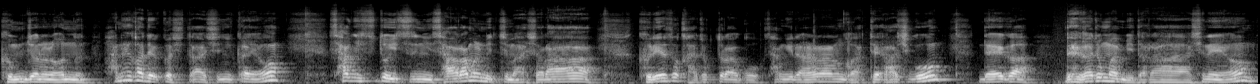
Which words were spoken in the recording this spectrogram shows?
금전을 얻는 한 해가 될 것이다 하시니까요. 사귈 수도 있으니 사람을 믿지 마셔라. 그래서 가족들하고 상의를 하라는 것 같아 하시고 내가 내 가족만 믿어라 하시네요.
